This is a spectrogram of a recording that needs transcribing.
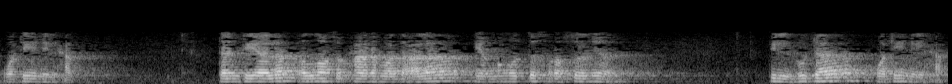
wa dinil haq Dan dialah Allah Subhanahu wa taala yang mengutus rasulnya bil huda wa dinil haq.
